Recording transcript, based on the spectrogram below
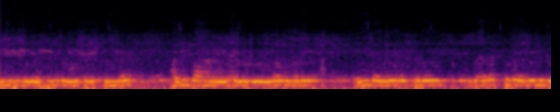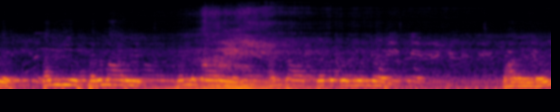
வீதிகளை சென்று கொண்டிருக்கின்ற அன்பான எங்களுடைய உறவுகளை இந்த நேரத்திலே இந்த இடத்திலே நின்று கல்வியை பெருமாறி செல்லுமாறு அன்பா கேட்டுக்கொள்கின்றோம். வாருங்கள்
